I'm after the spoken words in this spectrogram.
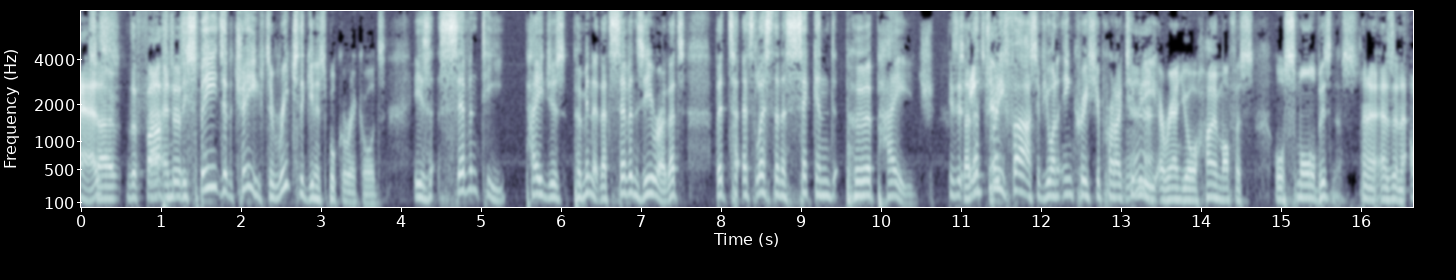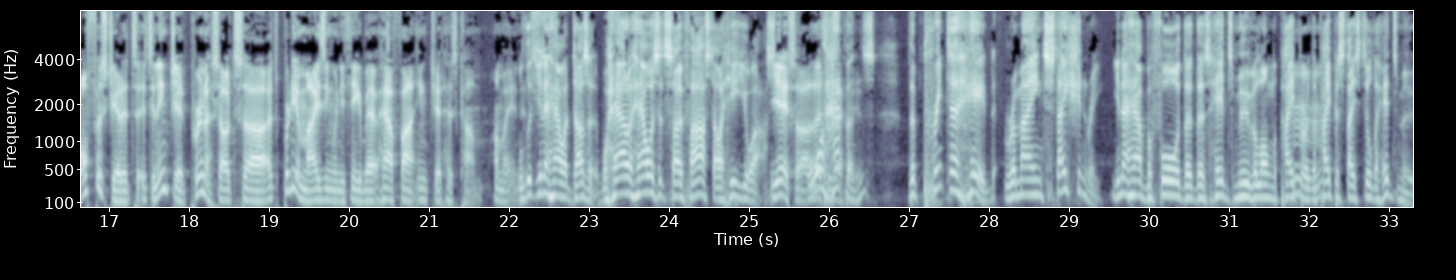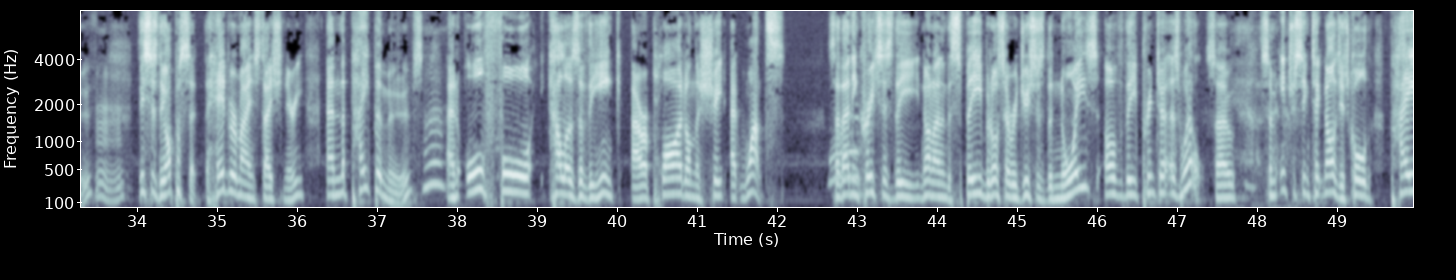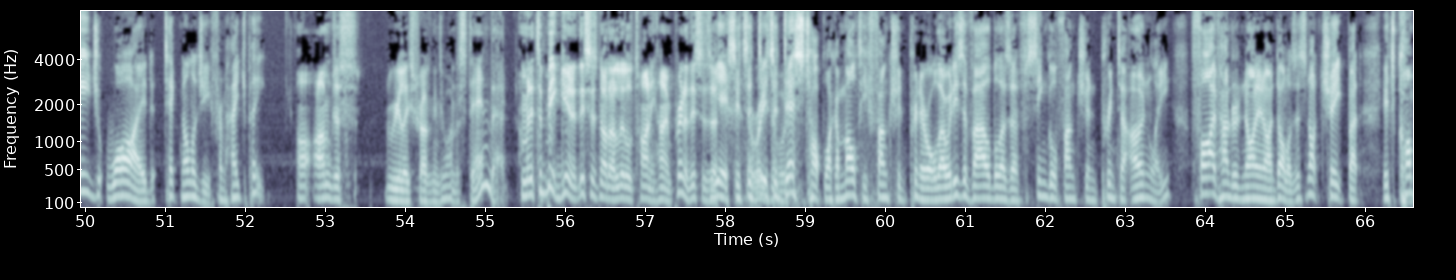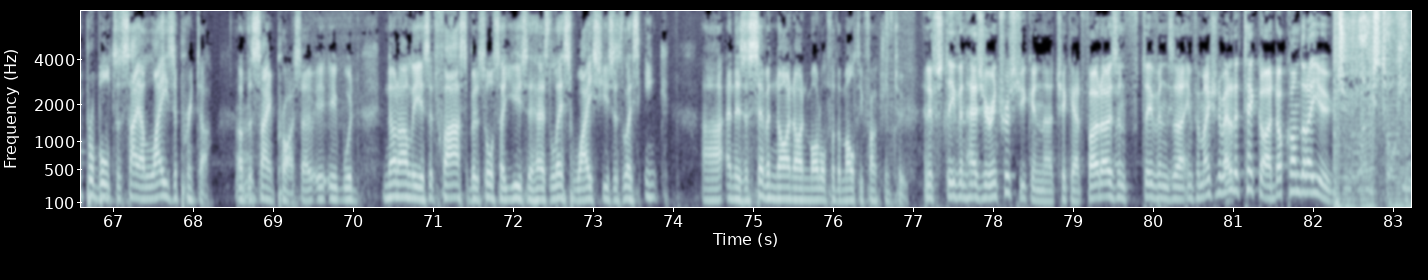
As So, the uh, fastest. and the speeds it achieves to reach the Guinness Book of Records is 70 pages per minute. That's seven zero. That's that's, that's less than a second per page. Is it so that's pretty fast if you want to increase your productivity Yeah. around your home office or small business. And as an office jet, it's it's an inkjet printer, so it's uh, it's pretty amazing when you think about how far inkjet has come. I mean, Well, you know how it does it. Well, how how is it so fast? I hear you ask. Yes, uh, what exactly happens? The printer head remains stationary. You know how before the, the heads move along the paper, Mm-hmm. the paper stays still, the heads move. This is the opposite. The head remains stationary, and the paper moves, Mm. and all four colours of the ink are applied on the sheet at once. So that increases the not only the speed but also reduces the noise of the printer as well. So some interesting technology. It's called page wide technology from HP. I'm just really struggling to understand that. I mean, it's a big unit. This is not a little tiny home printer. This is a yes, it's a, it's a desktop like a multi-function printer. Although it is available as a single function printer only, five hundred ninety nine dollars. It's not cheap, but it's comparable to say a laser printer of the same price. So it, it would not only is it faster, but it's also used. It has less waste, uses less ink. Uh, and there's a 799 model for the multifunction too. And if Stephen has your interest, you can uh, check out photos and Stephen's uh, information about it at techguide.com.au. Two Blokes Talking Tech.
